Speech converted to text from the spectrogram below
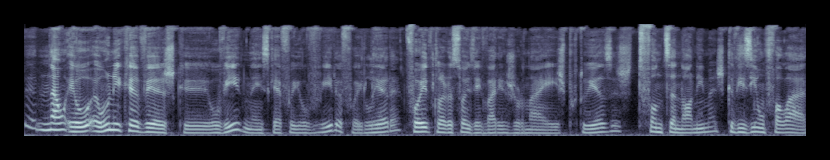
Não, eu a única vez que ouvi, nem sequer foi ouvir, foi ler, foi declarações em vários jornais portugueses de fontes anónimas que diziam falar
